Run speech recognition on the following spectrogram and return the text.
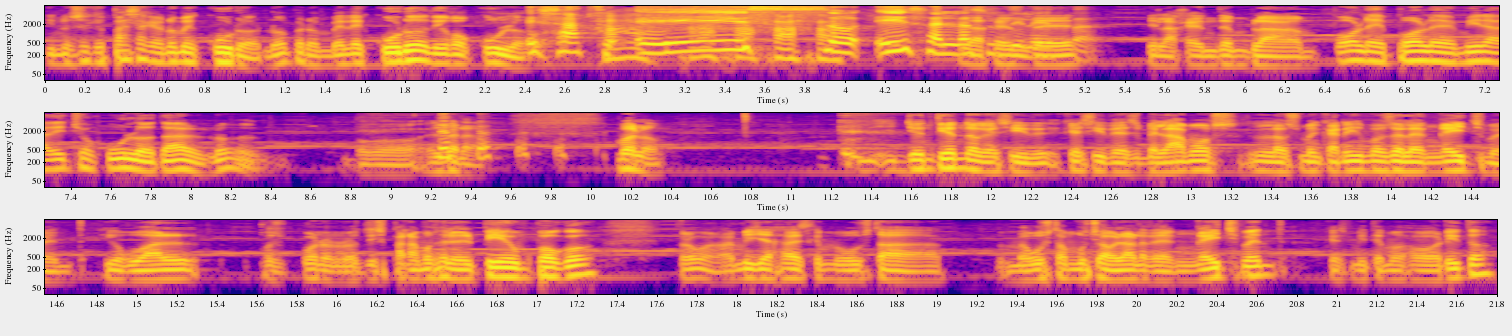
Y no sé qué pasa, que no me curo, ¿no? Pero en vez de curo, digo culo. Exacto, eso, esa es la, La gente- sutileza. Y la gente en plan, pole, pole, mira, ha dicho culo, tal, ¿no? Un poco, es verdad. bueno, yo entiendo que si, que si desvelamos los mecanismos del engagement, igual, pues bueno, nos disparamos en el pie un poco, pero bueno, a mí ya sabes que me gusta, me gusta mucho hablar de engagement, que es mi tema favorito.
